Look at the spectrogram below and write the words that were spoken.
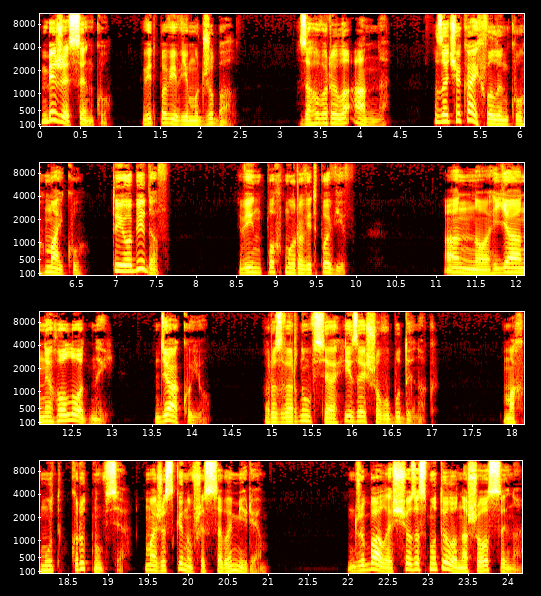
Біжи, синку, відповів йому Джубал. Заговорила Анна. Зачекай хвилинку, Майку. Ти обідав? Він похмуро відповів. Анно, я не голодний. Дякую. Розвернувся і зайшов у будинок. Махмуд крутнувся, майже скинувши з себе Мір'ям. Джубале, що засмутило нашого сина?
